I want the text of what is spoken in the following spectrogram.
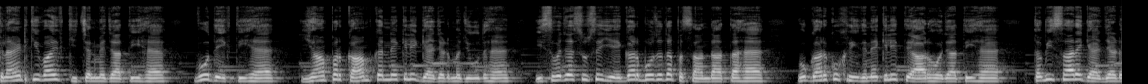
क्लाइंट की वाइफ किचन में जाती है, वो देखती है, यहाँ पर काम करने के लिए गैजेट मौजूद हैं। इस वजह से उसे ये घर बहुत ज़्यादा पसंद आता है। वो घर को ख़रीदने के लिए तैयार हो जाती है। तभी सारे गैजेट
